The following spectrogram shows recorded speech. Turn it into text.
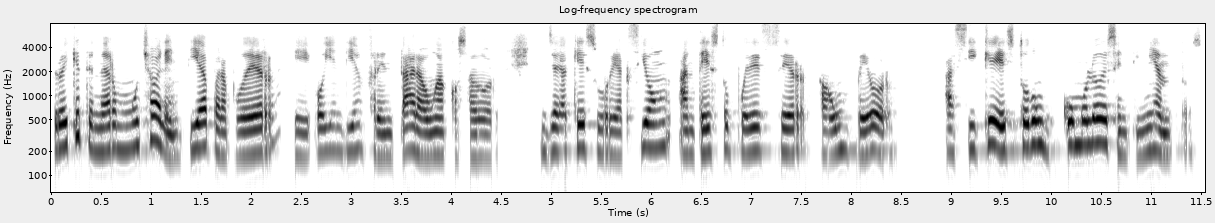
pero hay que tener mucha valentía para poder eh, hoy en día enfrentar a un acosador, ya que su reacción ante esto puede ser aún peor. Así que es todo un cúmulo de sentimientos.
